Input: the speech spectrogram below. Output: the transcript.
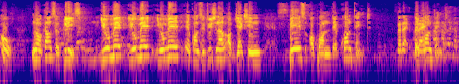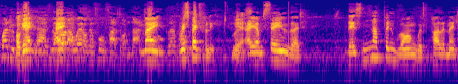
Oh, no, counsel, please. You made, you made, you made a constitutional objection based upon the content. But, I, but the I, content. I, okay. My, respectfully, yes. I am saying that there's nothing wrong with Parliament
